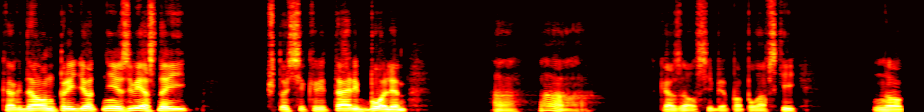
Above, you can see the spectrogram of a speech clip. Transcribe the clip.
Когда он придет, неизвестно, и что секретарь болен — «Ага», — сказал себе Поплавский, — «но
